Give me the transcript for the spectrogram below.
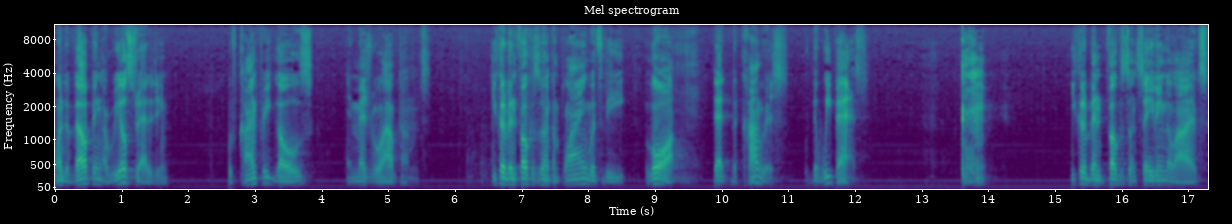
on developing a real strategy with concrete goals and measurable outcomes. You could have been focused on complying with the law that the Congress, that we passed. you could have been focused on saving the lives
